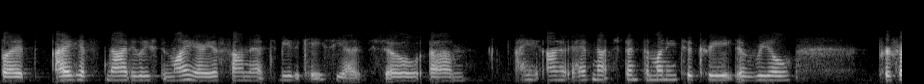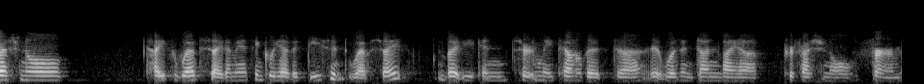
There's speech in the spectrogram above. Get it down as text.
but I have not, at least in my area, found that to be the case yet. So um, I, I have not spent the money to create a real professional type website. I mean, I think we have a decent website, but you can certainly tell that uh, it wasn't done by a professional firm.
